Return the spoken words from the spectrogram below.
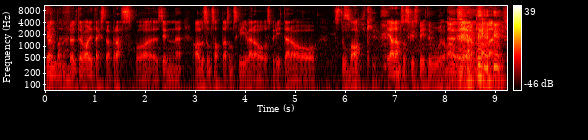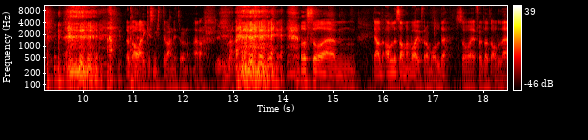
på hjemmebane. følte det var litt ekstra press på eh, siden eh, alle som satt der som skrivere og spritere og sto bak. Ja, dem som skulle sprite bordet. Man ser dem der. Dere har vel ikke smittevern i Trondheim? Nei da. og så um, Ja, alle sammen var jo fra Molde, så jeg følte at alle,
